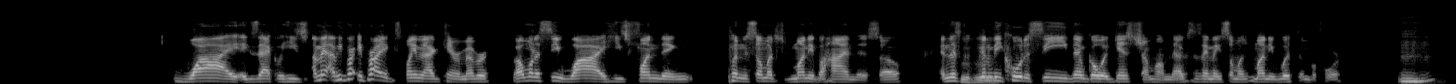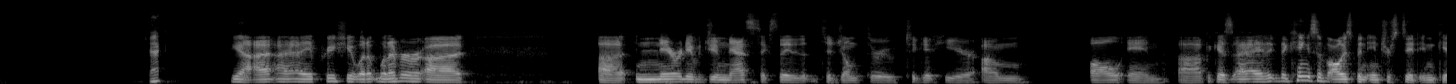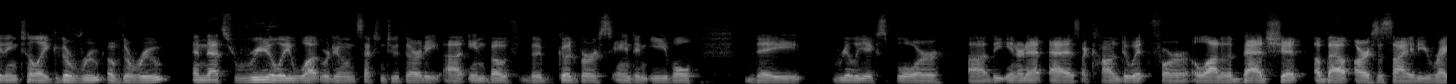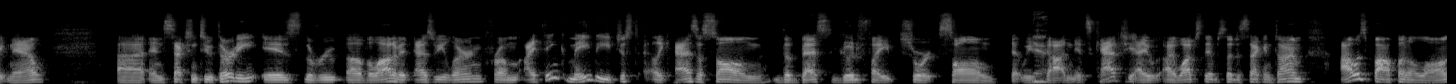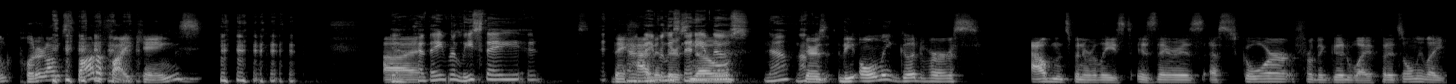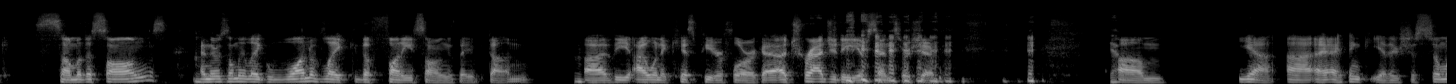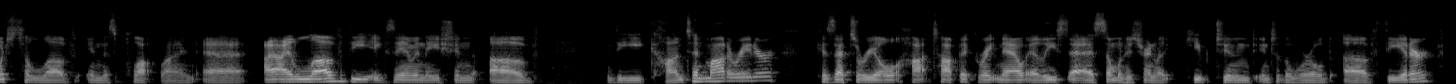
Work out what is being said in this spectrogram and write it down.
why exactly he's. I mean, he prob- he probably explained it. I can't remember, but I want to see why he's funding, putting so much money behind this. So, and it's Mhm. going to be cool to see them go against Chum Hum now since they made so much money with them before. Mm-hmm. Jack? Yeah, I, I appreciate what whatever uh, uh, narrative gymnastics they to jump through to get here. Um, all in uh, because I, I think the Kings have always been interested in getting to like the root of the root, and that's really what we're doing in Section Two Thirty. Uh, in both the good verse and in evil, they really explore uh, the internet as a conduit for a lot of the bad shit about our society right now. Uh, and Section 230 is the root of a lot of it, as we learn from, I think, maybe just like as a song, the best good fight short song that we've Yeah. gotten. It's catchy. I, I watched the episode a second time. I was bopping along. Put it on Spotify, Kings. yeah. Uh, Have they released a They Have haven't. They released There's any of those? No. Nothing? There's the only good verse album that's been released is there is a score for the Good Wife, but it's only like some of the songs, and there's only like one of like the funny songs they've done. Mhm. Uh, the I Want to Kiss Peter Florrick, a, a tragedy of censorship. Yeah. Um, yeah, uh, I, I think yeah, there's just so much to love in this plot line. Uh, I, I love the examination of the content moderator because that's a real hot topic right now. At least as someone who's trying to like keep tuned into the world of theater.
